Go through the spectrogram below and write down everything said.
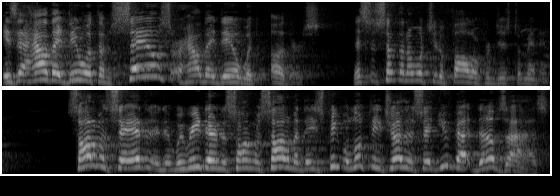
Is it how they deal with themselves or how they deal with others? This is something I want you to follow for just a minute. Solomon said, and we read there in the Song of Solomon, these people looked at each other and said, You've got dove's eyes.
